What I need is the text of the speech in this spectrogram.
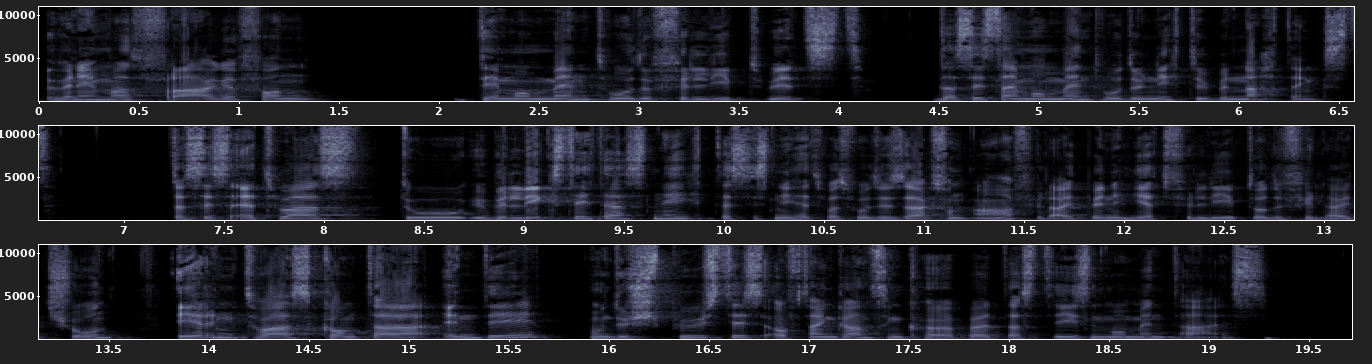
wenn ich mal frage von dem Moment, wo du verliebt bist, das ist ein Moment, wo du nicht drüber nachdenkst. Das ist etwas, du überlegst dich das nicht. Das ist nicht etwas, wo du sagst, ah, vielleicht bin ich jetzt verliebt oder vielleicht schon. Irgendwas kommt da in dir und du spürst es auf deinen ganzen Körper, dass diesen Moment da ist.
